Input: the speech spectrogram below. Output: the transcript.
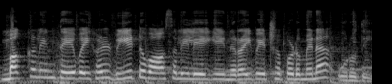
மக்களின் தேவைகள் வீட்டு வாசலிலேயே நிறைவேற்றப்படும் என உறுதி.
